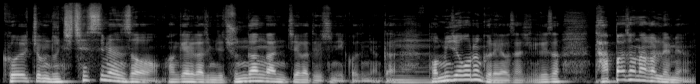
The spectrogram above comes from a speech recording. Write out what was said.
그걸 좀 눈치챘으면서 관계를 가지면 이제 중간간죄가 될 수는 있거든요. 그러니까 음. 법리적으로는 그래요, 사실. 그래서 다 빠져나가려면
